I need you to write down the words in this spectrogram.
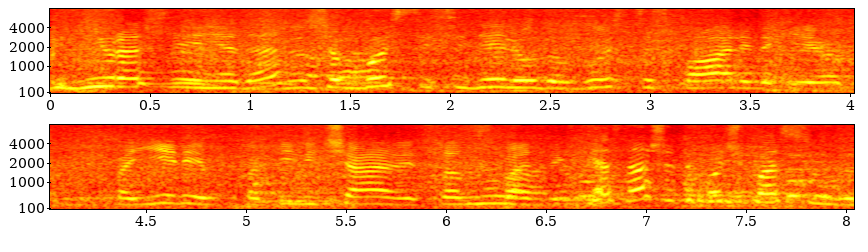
К дню рождения, да? Ну Чтобы да. гости сидели удобно. Гости спали, такие поели, попили чаю и сразу спать легли. Я знаю, что ты хочешь посуду.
